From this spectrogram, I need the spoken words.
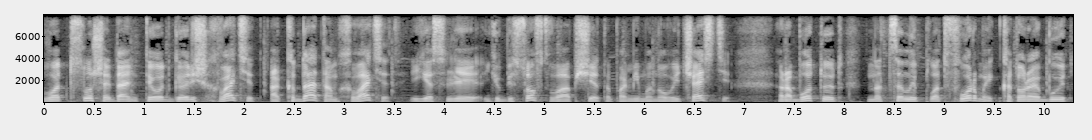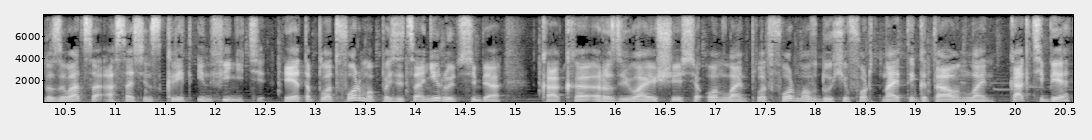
Вот слушай, Дань, ты вот говоришь хватит, а когда там хватит, если Ubisoft вообще-то помимо новой части работают над целой платформой, которая будет называться Assassin's Creed Infinity. И эта платформа позиционирует себя как э, развивающаяся онлайн-платформа в духе Fortnite и GTA Online. Как тебе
